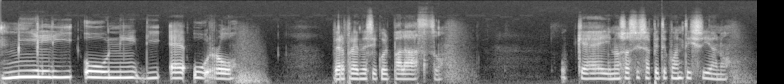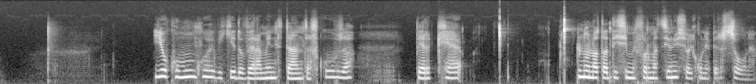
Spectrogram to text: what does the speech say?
milioni di euro per prendersi quel palazzo. Ok, non so se sapete quanti siano. Io comunque vi chiedo veramente tanta scusa perché non ho tantissime informazioni su alcune persone,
